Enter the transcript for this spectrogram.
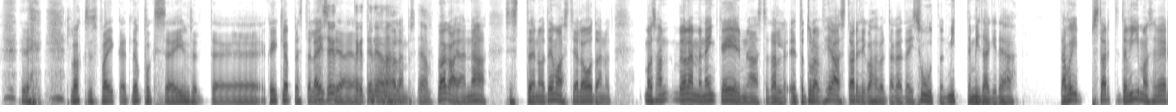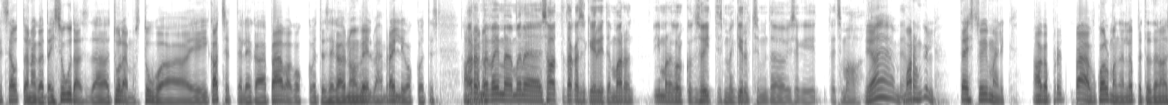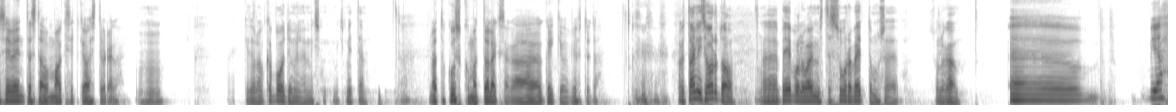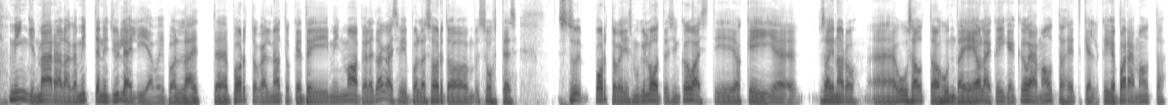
loksus paika, et lõpuks äh, ilmselt äh, kõik lõppes tal hästi ja, ja tempo on olemas. väga hea on näha, sest äh, no temast ei ole oodanud. ma saan, me oleme näinud ka eelmine aasta tal, et ta tuleb hea stardi koha pealt, aga ta ei suutnud mitte midagi teha ta võib startida viimase WRC autona, aga ta ei suuda seda tulemust tuua ei katsetel ega päeva kokkuvõttes ega no veel vähem ralli kokkuvõttes. ma arvan, me võime mõne saate tagasi kerida, ma arvan, et viimane kord, kui ta sõitis, me kirjutasime ta isegi täitsa maha. ja, ja ma arvan küll, täiesti võimalik, aga päev kolmandal lõpetada, no see vend tõstab oma aktsiaid kõvasti praegu mm. -hmm. äkki tuleb ka poodiumile, miks, miks mitte? natuke uskumatu oleks, aga kõike võib juhtuda aga Tanis Ordo, äh, Peebule valmistas suure pettumuse, sulle ka? jah, mingil määral, aga mitte nüüd üleliia võib-olla, et äh, Portugal natuke tõi mind maa peale tagasi võib-olla Sordo suhtes. Portugalis ma küll ootasin kõvasti, okei okay,, äh, sain aru, äh, uus auto Hyundai ei ole kõige kõvem auto hetkel, kõige parem auto.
